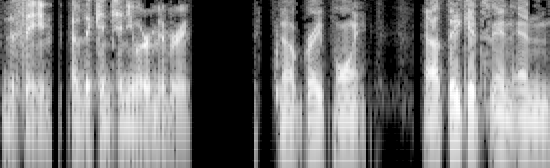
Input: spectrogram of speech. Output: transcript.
the theme of the continual remembering. No, great point. And I think it's in, and,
